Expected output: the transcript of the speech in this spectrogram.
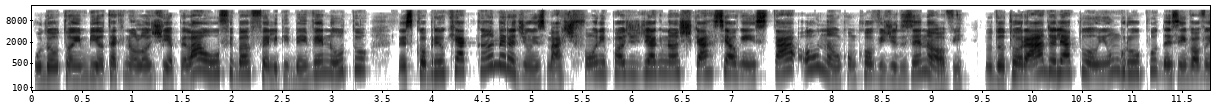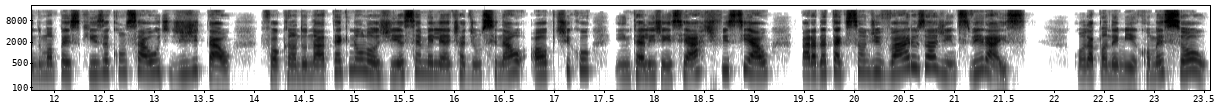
O doutor em biotecnologia pela UFBA, Felipe Benvenuto, descobriu que a câmera de um smartphone pode diagnosticar se alguém está ou não com Covid-19. No doutorado, ele atuou em um grupo desenvolvendo uma pesquisa com saúde digital, focando na tecnologia semelhante à de um sinal óptico e inteligência artificial para a detecção de vários agentes virais. Quando a pandemia começou,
